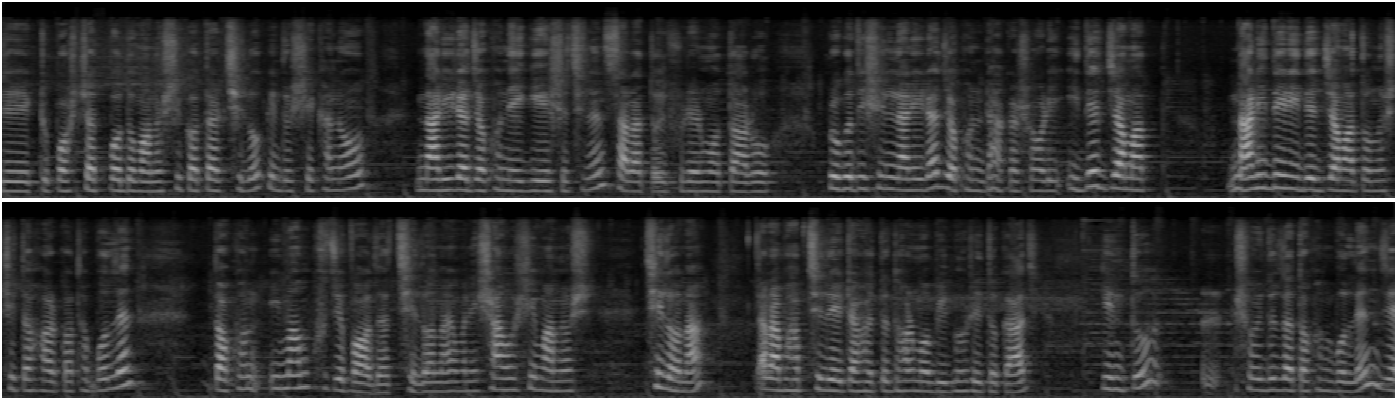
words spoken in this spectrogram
যে একটু পশ্চাৎপদ মানসিকতার ছিল, কিন্তু সেখানেও নারীরা যখন এগিয়ে এসেছিলেন, সারা তৈফুরের মতো আরও প্রগতিশীল নারীরা যখন ঢাকা শহরে ঈদের জামাত, নারীদের ঈদের জামাত অনুষ্ঠিত হওয়ার কথা বললেন, তখন ইমাম খুঁজে পাওয়া যাচ্ছিল না মানে সাহসী মানুষ ছিল না। তারা ভাবছিল এটা হয়তো ধর্ম বিঘটিত কাজ। কিন্তু শহীদুল্লাহ তখন বললেন যে,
